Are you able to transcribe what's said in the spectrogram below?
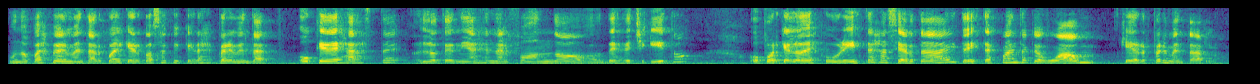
Uno puede experimentar cualquier cosa que quieras experimentar o que dejaste, lo tenías en el fondo desde chiquito o porque lo descubriste a cierta edad y te diste cuenta que, wow, quiero experimentarlo.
